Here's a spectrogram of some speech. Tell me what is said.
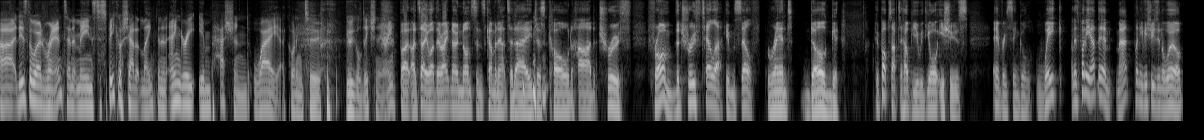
Uh, it is the word rant, and it means to speak or shout at length in an angry, impassioned way, according to Google Dictionary. But I tell you what, there ain't no nonsense coming out today. Just cold, hard truth from the truth teller himself, Rant Dog, who pops up to help you with your issues every single week. And there's plenty out there, Matt, plenty of issues in the world.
